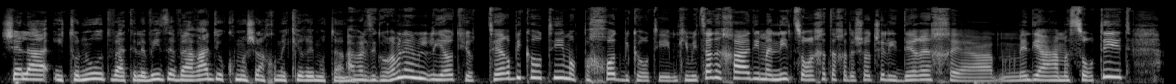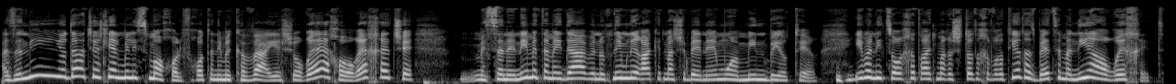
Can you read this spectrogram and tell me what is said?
של העיתונות והטלוויזיה והרדיו כמו שאנחנו מכירים אותם. אבל זה גורם להם להיות יותר ביקורתיים או פחות ביקורתיים? כי מצד אחד, אם אני צורכת את החדשות שלי דרך אה, המדיה המסורתית, אז אני יודעת שיש לי על מי לסמוך, או לפחות אני מקווה, יש עורך או עורכת שמסננים את המידע ונותנים לי רק את מה שבעיניהם הוא אמין ביותר. אם אני צורכת רק מהרשתות החברתיות, אז בעצם אני העורכת.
